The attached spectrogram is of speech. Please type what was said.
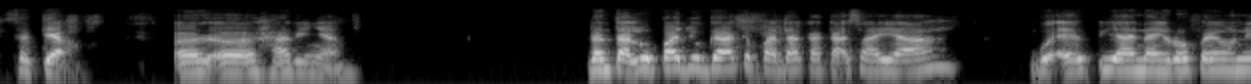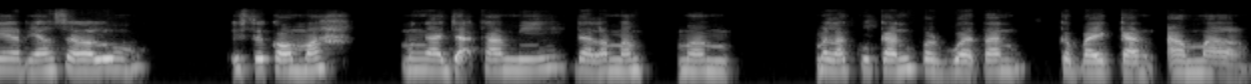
setiap harinya. Dan tak lupa juga kepada kakak saya, Bu Evia Nairo Feunir yang selalu istiqomah mengajak kami dalam melakukan perbuatan kebaikan amal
